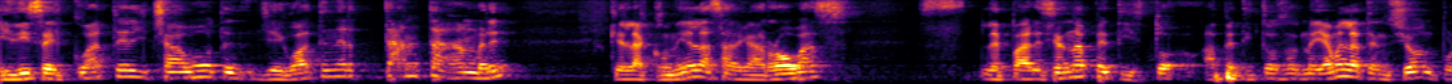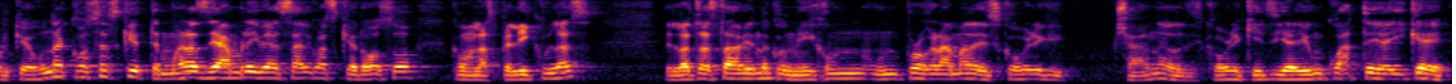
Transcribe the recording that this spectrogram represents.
y dice, el cuate, el chavo, llegó a tener tanta hambre que la comida de las algarrobas le parecían apetito, apetitosas. Me llama la atención porque una cosa es que te mueras de hambre y veas algo asqueroso, como las películas. El otro estaba viendo con mi hijo un, un programa de Discovery Channel, Discovery Kids, y hay un cuate ahí que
